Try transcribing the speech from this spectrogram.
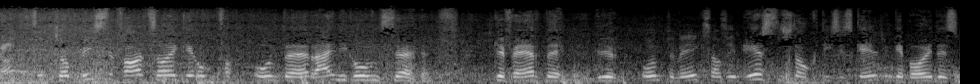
Ja, das sind schon Pistenfahrzeuge und, und äh, Reinigungs... Äh Gefährte hier unterwegs. Also im ersten Stock dieses gelben Gebäudes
